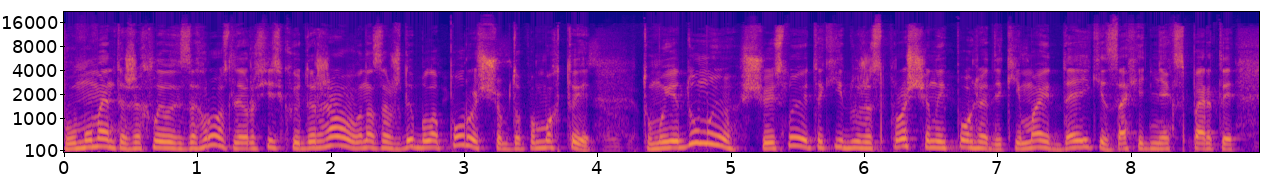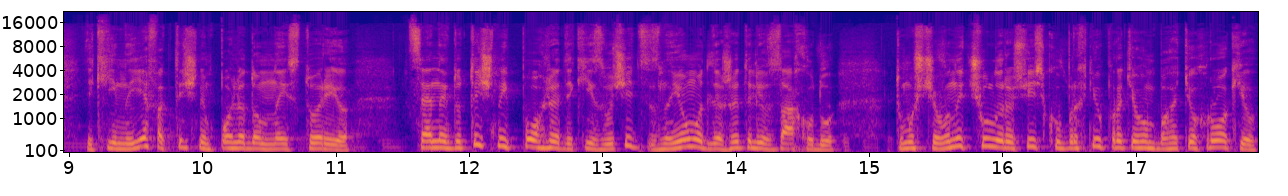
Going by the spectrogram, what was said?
Бо в моменти жахливих загроз для російської держави вона завжди була поруч, щоб допомогти. Тому я думаю, що існує такий дуже спрощений погляд, який мають деякі західні експерти, який не є фактичним поглядом на історію. Це анекдотичний погляд, який звучить знайомо для жителів заходу, тому що вони чули російську брехню протягом багатьох років.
